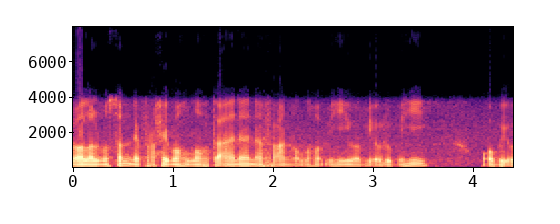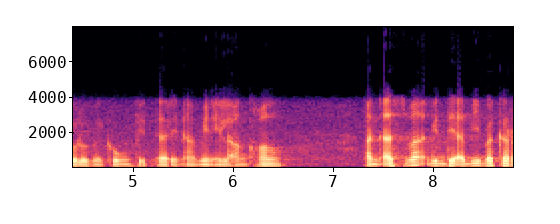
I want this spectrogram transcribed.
Qala al-musannif rahimahullahu taala nafa'an Allah bihi wa bi wa bi fid darin amin ila anqal. An Asma binti Abi Bakar.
